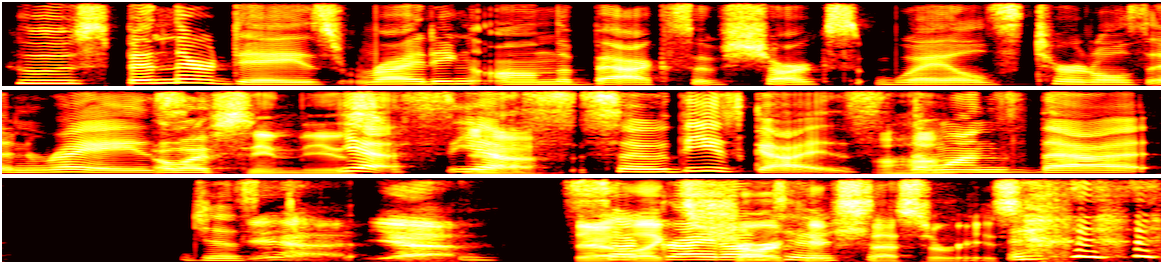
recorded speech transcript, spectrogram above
who spend their days riding on the backs of sharks, whales, turtles, and rays. Oh, I've seen these. yes, yes. So these guys, the Uh-huh. ones that just Yeah. Yeah. Yeah. They're Suck like right shark onto sh- accessories.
